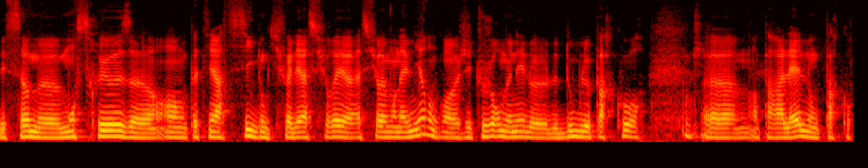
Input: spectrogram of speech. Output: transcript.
des sommes euh, monstrueuses euh, en patinage artistique, donc il fallait assurer, euh, assurer mon avenir. Donc j'ai toujours mené le, double parcours en parallèle, donc parcours,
